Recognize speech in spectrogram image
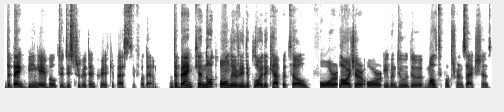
the bank being able to distribute and create capacity for them. The bank can not only redeploy the capital for larger or even do the multiple transactions.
